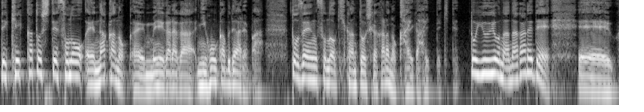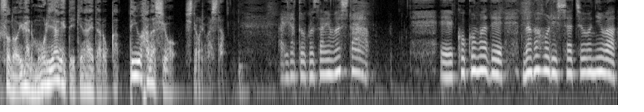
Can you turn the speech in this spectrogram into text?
で、結果としてその中の銘柄が日本株であれば、当然その機関投資家からの買いが入ってきて、というような流れで、えー、そのいわゆる盛り上げていけないだろうかっていう話をしておりました。ありがとうございました。えー、ここまで長堀社長には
